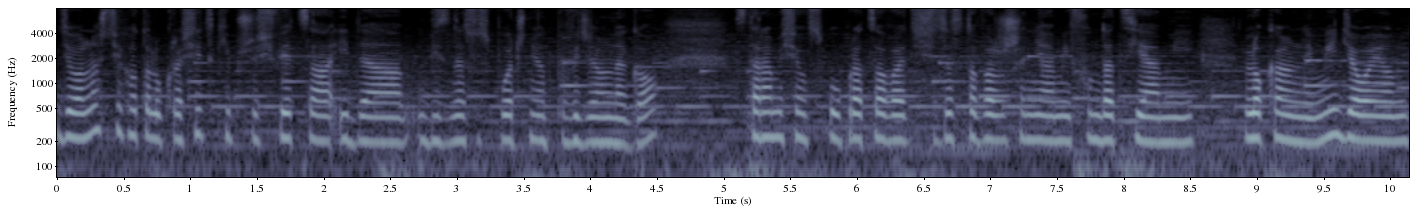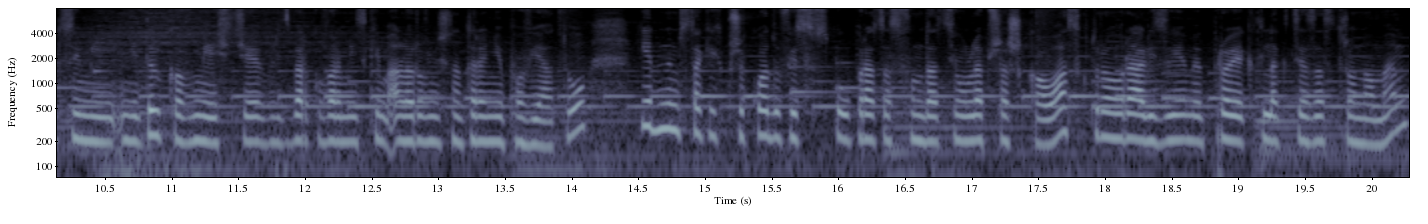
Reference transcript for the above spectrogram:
Działalności hotelu Krasicki przyświeca idea biznesu społecznie odpowiedzialnego. Staramy się współpracować ze stowarzyszeniami, fundacjami lokalnymi, działającymi nie tylko w mieście, w Lidzbarku Warmińskim, ale również na terenie powiatu. Jednym z takich przykładów jest współpraca z Fundacją Lepsza Szkoła, z którą realizujemy projekt Lekcja z astronomem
